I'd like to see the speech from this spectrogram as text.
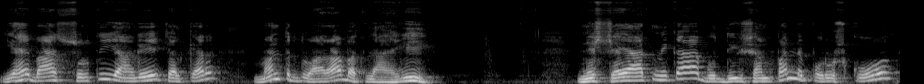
यह बात श्रुति आगे चलकर मंत्र द्वारा बतलाएगी। निश्चयात्मिका बुद्धि संपन्न पुरुष को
